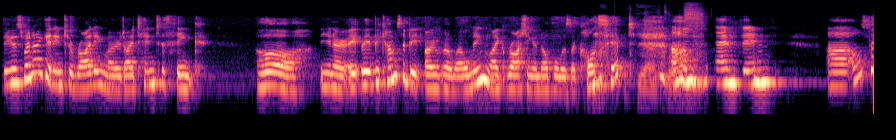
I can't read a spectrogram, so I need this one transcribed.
because when I get into writing mode, I tend to think oh, you know, it, it, becomes a bit overwhelming, like writing a novel as a concept. Yeah, um, and then uh, also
